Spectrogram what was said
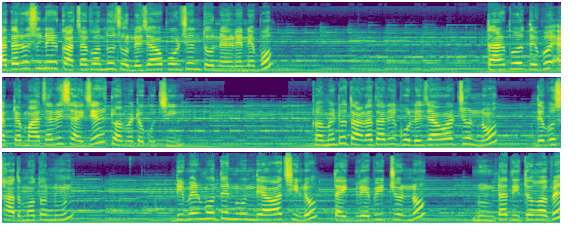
আদা রসুনের কাঁচা গন্ধ চলে যাওয়া পর্যন্ত নেড়ে নেব। তারপর দেব একটা মাঝারি সাইজের টমেটো কুচি। টমেটো তাড়াতাড়ি গলে যাওয়ার জন্য দেব স্বাদ মতো নুন। ডিমের মধ্যে নুন দেওয়া ছিল, তাই গ্রেভির জন্য নুনটা দিতে হবে।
